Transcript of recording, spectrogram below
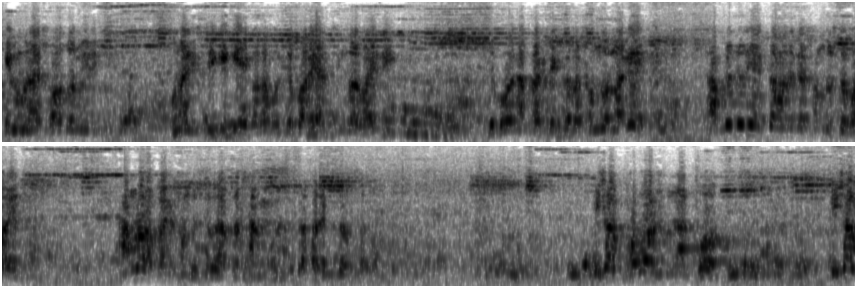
কিন্তু উনার সহধর্মী উনার স্ত্রীকে গিয়ে কথা বলতে পারে? আর সুন্দর ভাইনি যে বলেন, আপনাকে দেখতে সুন্দর লাগে। আপনি যদি একটু আমাদেরকে সন্তুষ্ট করেন, আমরাও আপনাকে সন্তুষ্ট করে আপনার স্বামী সন্তুষ্ট ব্যাপারে ব্যবস্থা করব। এসব খবর শোনার পর, এসব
